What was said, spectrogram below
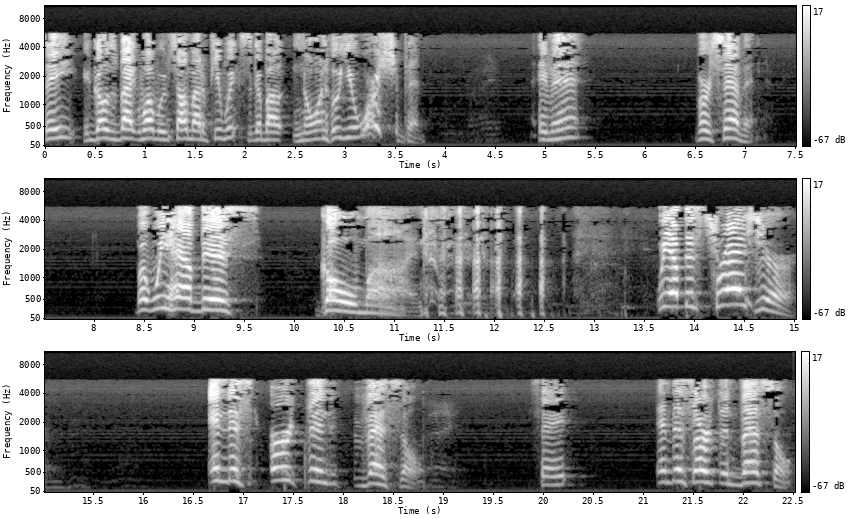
See, it goes back to what we were talking about a few weeks ago about knowing who you're worshiping. Amen. Verse 7. But we have this gold mine. we have this treasure in this earthen vessel. See? In this earthen vessel.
